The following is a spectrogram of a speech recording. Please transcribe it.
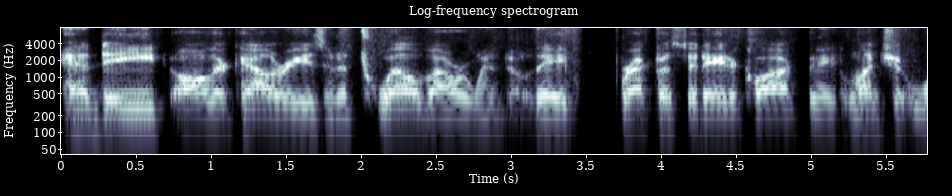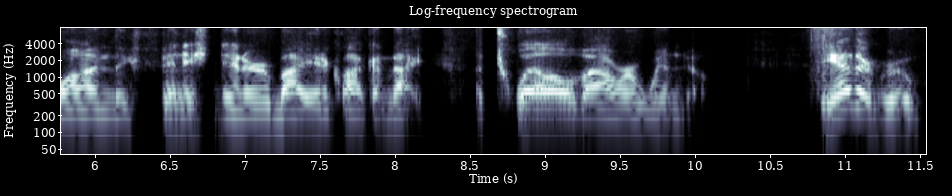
had to eat all their calories in a 12 hour window. They ate breakfast at 8 o'clock, they ate lunch at 1, they finished dinner by 8 o'clock at night, a 12 hour window. The other group,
